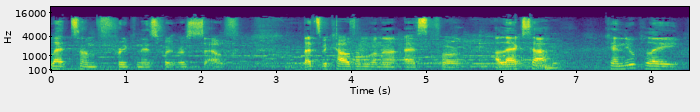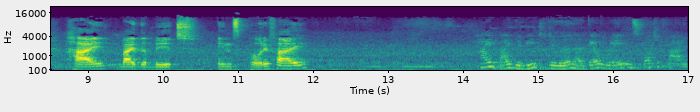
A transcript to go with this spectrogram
let some freakness for yourself. That's because I'm gonna ask for Alexa, can you play High by the Beach in Spotify? High by the Beach de Lana Del Rey in Spotify.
